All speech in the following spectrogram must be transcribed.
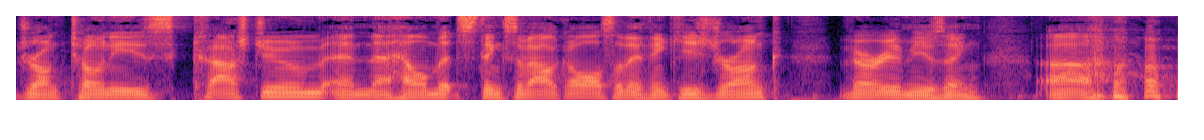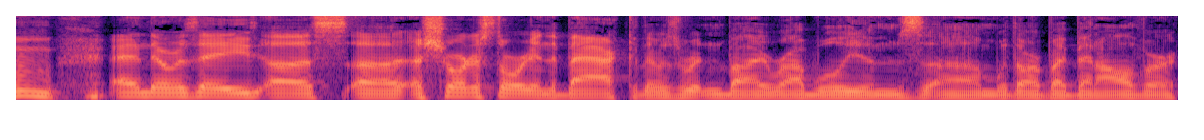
drunk Tony's costume and the helmet stinks of alcohol, so they think he's drunk. Very amusing. Um, and there was a, uh, a shorter story in the back that was written by Rob Williams um, with art by Ben Oliver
